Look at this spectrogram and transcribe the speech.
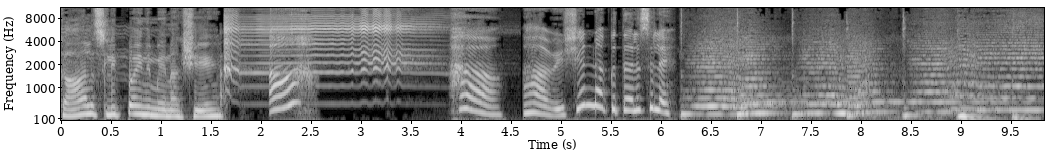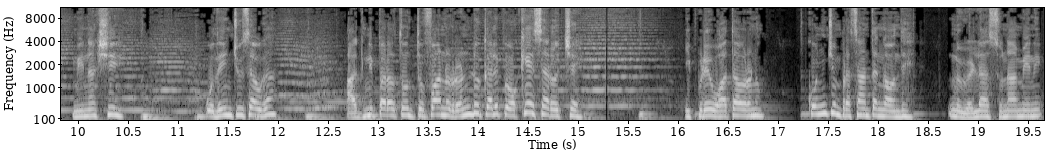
కాలు స్లిప్ అయింది మీనాక్షి. ఆ? ఆ విషయం నాకు తెలుసులే. మీనాక్షి ఉదయం చూసావుగా? అగ్నిపర్వతం తుఫాను రెండు కలిపి ఒకేసారి వచ్చాయి. ఇప్పుడే వాతావరణం కొంచెం ప్రశాంతంగా ఉంది. నువ్వు వెళ్ళా సునామీని?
